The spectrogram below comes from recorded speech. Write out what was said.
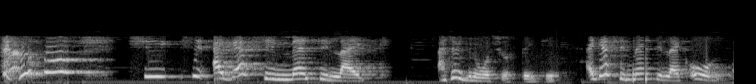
she she I guess she meant it like I don't even know what she was thinking. I guess she meant it like, oh.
